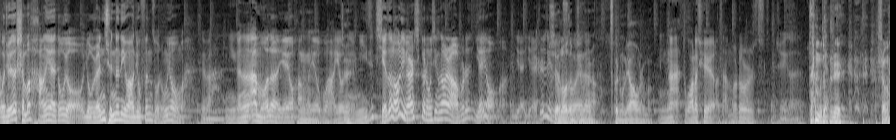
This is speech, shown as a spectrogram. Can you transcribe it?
我觉得什么行业都有，有人群的地方就分左中右嘛，对吧？你可能按摩的也有好的，嗯也有不好，也有那个。你这写字楼里边各种性骚扰，不是也有吗？也也是这种写字楼怎么所谓的性骚扰？各种撩是吗？那多了去了，咱们不都是这个？咱们都是什么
